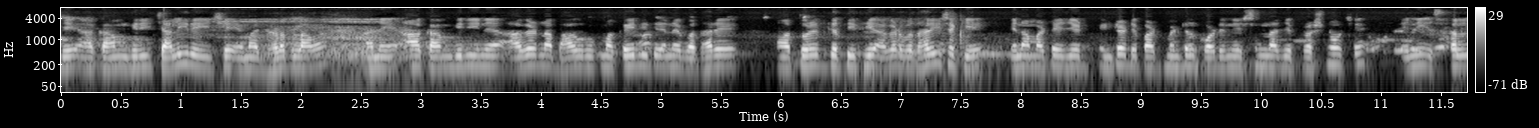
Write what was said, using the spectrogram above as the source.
જે આ કામગીરી ચાલી રહી છે એમાં ઝડપ લાવવા અને આ કામગીરીને આગળના ભાગરૂપમાં કઈ રીતે એને વધારે ત્વરિત ગતિથી આગળ વધારી શકીએ. એના માટે જે ઇન્ટર ડિપાર્ટમેન્ટલ કોર્ડિનેશનના જે પ્રશ્નો છે, એની સ્થળ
